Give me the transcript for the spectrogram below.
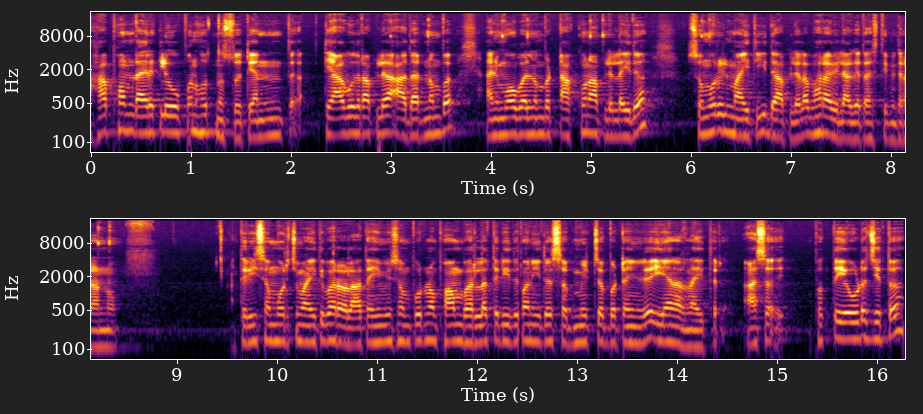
हा फॉर्म डायरेक्टली ओपन होत नसतो. त्यानंतर त्या अगोदर आपल्याला आधार नंबर आणि मोबाईल नंबर टाकून आपल्याला इथं समोरील माहिती इथं आपल्याला भरावी लागत असते मित्रांनो. तर ही समोरची माहिती भरावला आता ही मी संपूर्ण फॉर्म भरला तरी इथं पण इथं सबमिटचं बटन इथं येणार नाही. तर असं फक्त एवढंच येतं.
